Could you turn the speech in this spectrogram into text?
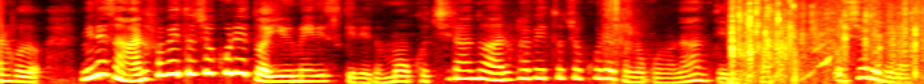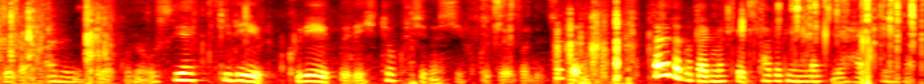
るほど。皆さん、アルファベットチョコレートは有名ですけれども、こちらのアルファベットチョコレートのこの、なんていうんですか、おしゃれなやつがあるんですよ。この薄焼きクレープクレープで一口の至福ということで、ちょっと食べたことありますけど、食べてみますね。はい。皆さん、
